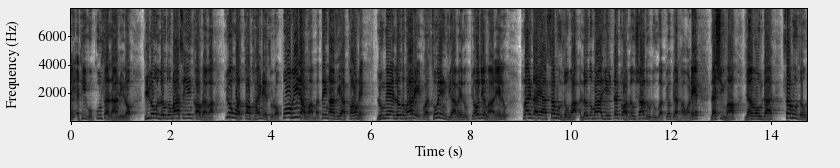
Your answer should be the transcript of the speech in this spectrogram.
တွေအထီကိုကူးဆက်လာနေတော့ဒီလိုအလုသမားစည်ရင်ကောက်တာကလျှို့ဝှက်ကောက်ခိုင်းတယ်ဆိုတော့ပေါ်ပြီးတောင်မှမတင်ကားစရာကောင်းတယ်လူငယ်အလုသမားတွေအတွက်စိုးရင်စရာပဲလို့ပြောချင်ပါတယ်လို့ လှိုင်းတရားစက်မှုဆောင်ကအလုသမားအရေးတက်ကြွလှုပ်ရှားသူတို့ကပြောပြထားပါတယ်လက်ရှိမှာရန်ကုန်တိုင်းစက်မှုဆောင်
